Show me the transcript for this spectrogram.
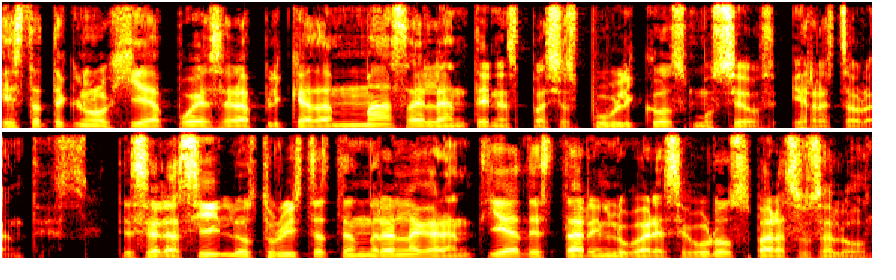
esta tecnología puede ser aplicada más adelante en espacios públicos, museos y restaurantes. De ser así, los turistas tendrán la garantía de estar en lugares seguros para su salud.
